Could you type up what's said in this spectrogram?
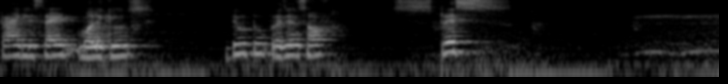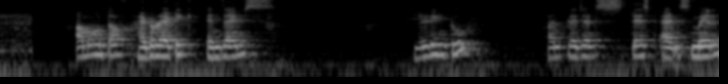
triglyceride molecules due to presence of stress amount of hydrolytic enzymes leading to unpleasant taste and smell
